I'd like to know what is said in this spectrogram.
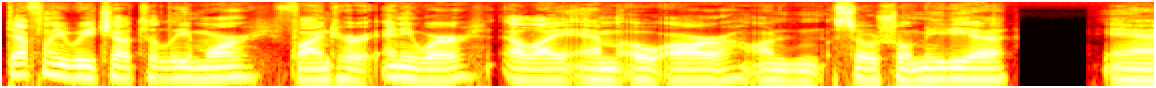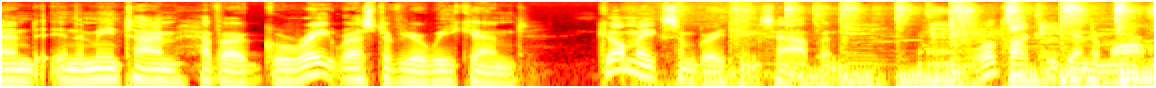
definitely reach out to Limor. Find her anywhere, L I M O R, on social media. And in the meantime, have a great rest of your weekend. Go make some great things happen. And we'll talk to you again tomorrow.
